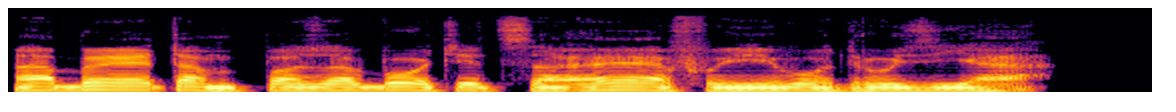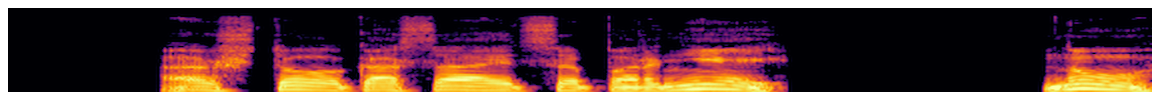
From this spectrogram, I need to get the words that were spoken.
Об этом позаботится Эф и его друзья. А что касается парней, ну,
